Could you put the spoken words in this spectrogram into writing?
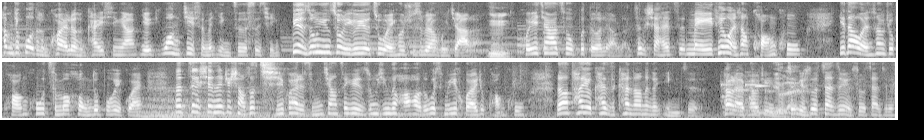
他们就过得很快乐、很开心啊，也忘记什么影子的事情。月子中心住了一个月，住完以后就是不是要回家了？嗯，回家之后不得了了，这个小孩子每天晚上狂哭，一到晚上就狂哭，怎么哄都不会乖。那这个先生就想说，奇怪了，怎么这样？在月子中心都好好的，为什么一回来就狂哭？然后他又开始看到那个影子。飘来飘去有时候站这边，有时候站这边。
